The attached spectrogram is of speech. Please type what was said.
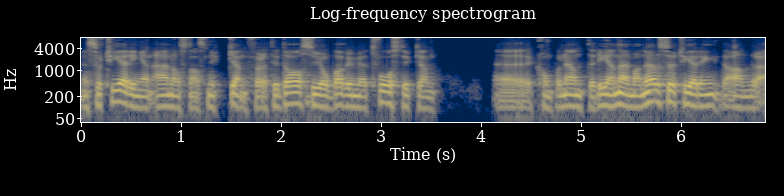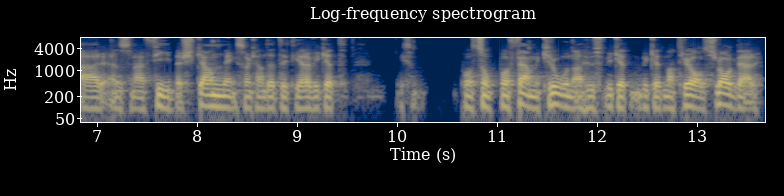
Men sorteringen är någonstans nyckeln. För att idag så jobbar vi med två stycken Eh, komponenter. Det ena är manuell sortering, det andra är en sån här fiberskanning som kan detektera vilket, liksom, på, som på fem krona, vilket, vilket materialslag det är.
